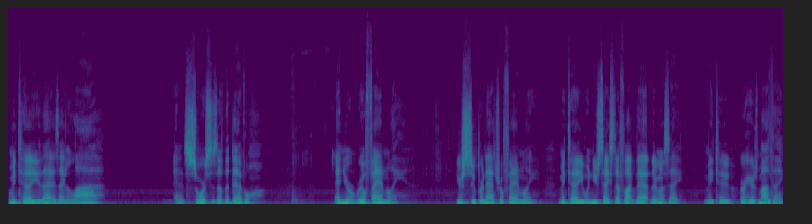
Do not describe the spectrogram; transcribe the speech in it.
Let me tell you, that is a lie, and it's sources of the devil. And your real family, your supernatural family. Let me tell you, when you say stuff like that, they're going to say, Me too, or here's my thing.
